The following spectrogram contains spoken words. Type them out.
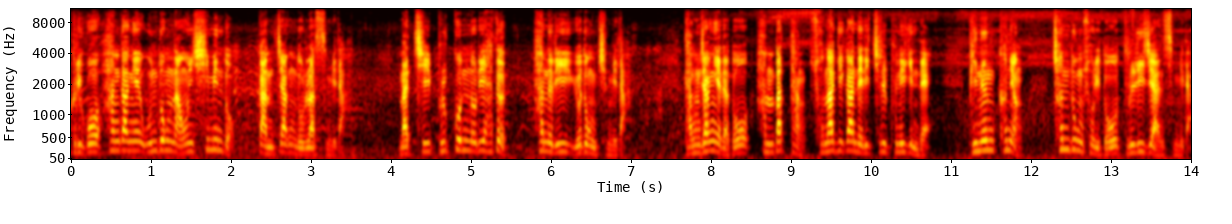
그리고 한강에 운동 나온 시민도 깜짝 놀랐습니다. 마치 불꽃놀이 하듯 하늘이 요동칩니다. 당장이라도 한바탕 소나기가 내리칠 분위기인데 비는커녕 천둥 소리도 들리지 않습니다.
